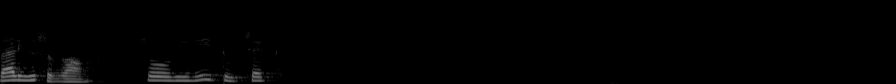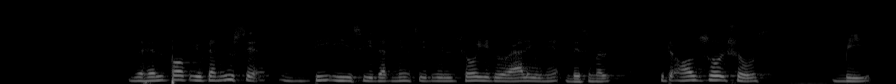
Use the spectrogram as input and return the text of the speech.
value is wrong. So we need to check the help of you can use a DEC that means it will show you the value in a decimal. It also shows B.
